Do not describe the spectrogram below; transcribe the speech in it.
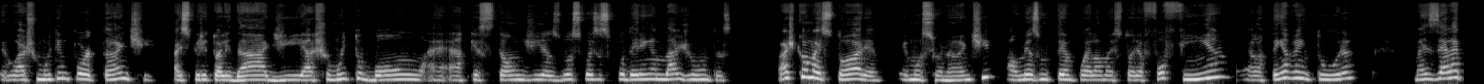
eu acho muito importante a espiritualidade, acho muito bom é, a questão de as duas coisas poderem andar juntas. Acho que é uma história emocionante, ao mesmo tempo ela é uma história fofinha, ela tem aventura, mas ela é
